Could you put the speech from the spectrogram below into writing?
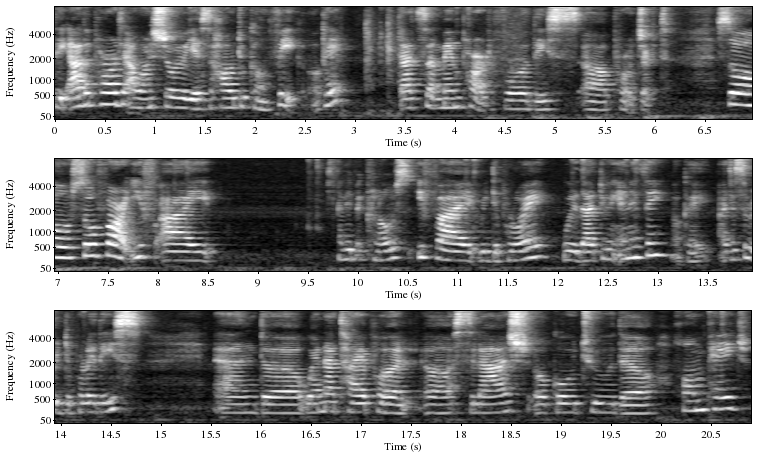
the other part I want to show you is how to config, okay? That's the main part for this uh, project. So, so far if I a little bit close. If I redeploy without doing anything, okay, I just redeploy this. And uh, when I type uh, uh, slash or go to the home page,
